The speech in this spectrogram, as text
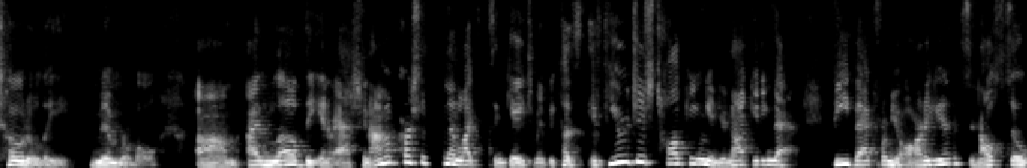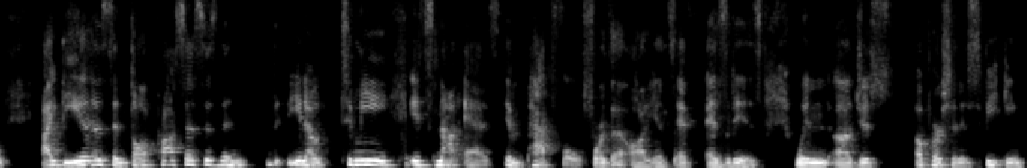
totally memorable. Um, I love the interaction. I'm a person that likes engagement because if you're just talking and you're not getting that feedback from your audience and also ideas and thought processes, then you know, to me, it's not as impactful for the audience as, as it is when uh, just a person is speaking.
